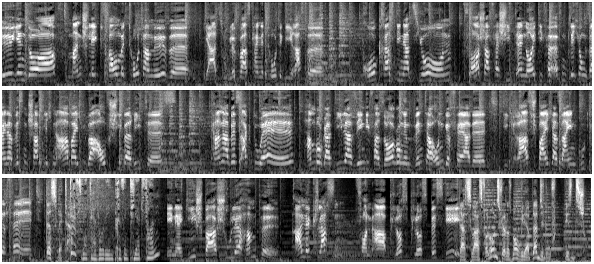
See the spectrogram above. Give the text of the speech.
Öjendorf, Mann schlägt Frau mit toter Möwe. Ja, zum Glück war es keine tote Giraffe. Prokrastination. Forscher verschiebt erneut die Veröffentlichung seiner wissenschaftlichen Arbeit über Aufschieberitis. Cannabis aktuell. Hamburger Dealer sehen die Versorgung im Winter ungefährdet. Die Grasspeicher seien gut gefüllt. Das Wetter. Das Wetter wurde Ihnen präsentiert von Energiesparschule Hampel. Alle Klassen. Von A bis G. Das war's von uns. Wir hören uns morgen wieder. Bleiben Sie doof. Wir sind's schon.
